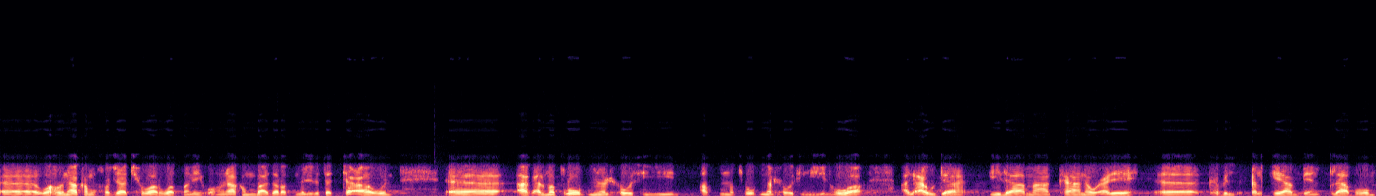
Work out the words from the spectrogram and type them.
آه وهناك مخرجات حوار وطني وهناك مبادرة مجلس التعاون. المطلوب من الحوثيين المطلوب من الحوثيين هو العودة إلى ما كانوا عليه قبل القيام بانقلابهم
